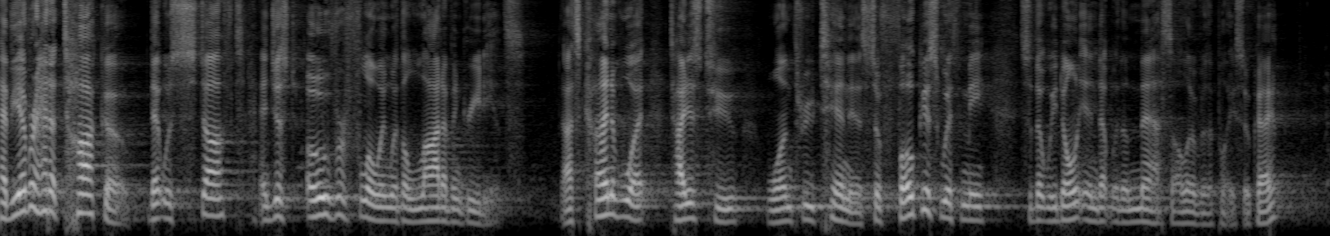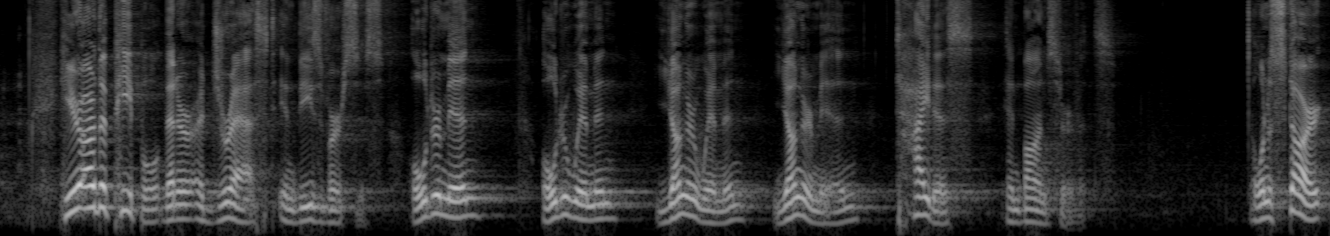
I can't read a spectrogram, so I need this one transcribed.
Have you ever had a taco that was stuffed and just overflowing with a lot of ingredients? That's kind of what Titus 2 1 through 10 is. So focus with me so that we don't end up with a mess all over the place, okay? Here are the people that are addressed in these verses older men, older women, younger women, younger men, Titus, and bondservants. I want to start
